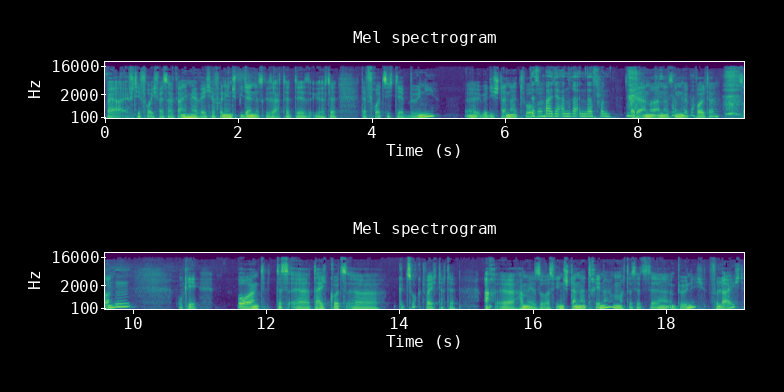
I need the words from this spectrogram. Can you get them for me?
bei FTV, ich weiß auch gar nicht mehr, welcher von den Spielern das gesagt hat, der gesagt hat, da freut sich der Böni äh, über die Standardtore. Das war der andere Anderson. Das war der andere Anderson, der Polter. Son. Hm. Okay. Und das, äh, da ich kurz äh, gezuckt, weil ich dachte, ach, äh, haben wir sowas wie einen Standardtrainer? Macht das jetzt der Bönig? Vielleicht?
